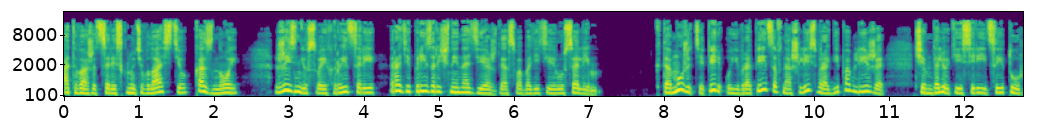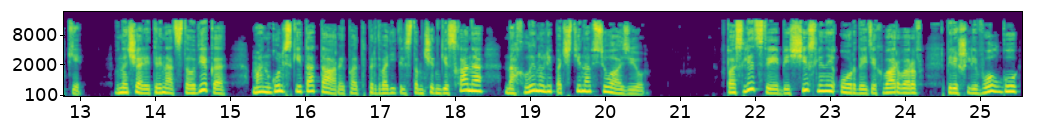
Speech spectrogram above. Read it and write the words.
отважится рискнуть властью, казной, жизнью своих рыцарей ради призрачной надежды освободить Иерусалим. К тому же теперь у европейцев нашлись враги поближе, чем далекие сирийцы и турки. В начале XIII века монгольские татары под предводительством Чингисхана нахлынули почти на всю Азию. Впоследствии бесчисленные орды этих варваров перешли Волгу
